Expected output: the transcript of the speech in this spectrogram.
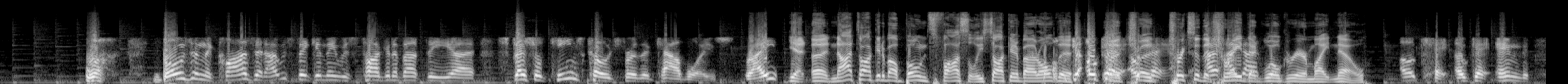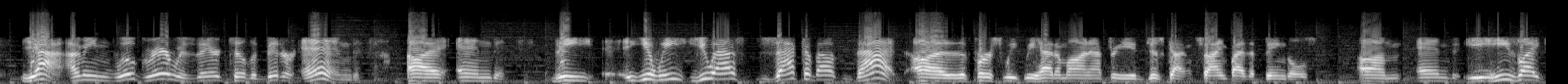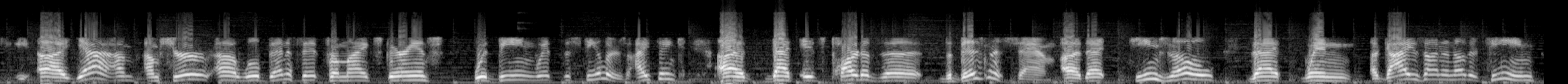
Well, Bones in the closet. I was thinking they was talking about the uh, special teams coach for the Cowboys, right? Yeah, uh, not talking about Bones Fassel. He's talking about all the Okay, uh, tr- okay. tricks of the I- I trade got that Will Grier might know. Okay, okay, and yeah, I mean, Will Grier was there till the bitter end, uh, and the you we you asked Zach about that uh, the first week we had him on after he had just gotten signed by the Bengals. Um, and he, he's like, uh, yeah, I'm, I'm sure uh, we'll benefit from my experience with being with the Steelers. I think uh, that it's part of the the business, Sam. Uh, that teams know that when a guy is on another team,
